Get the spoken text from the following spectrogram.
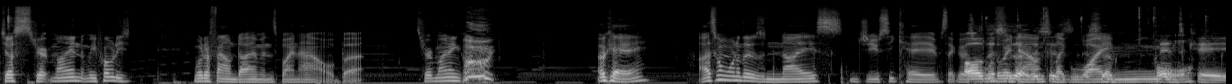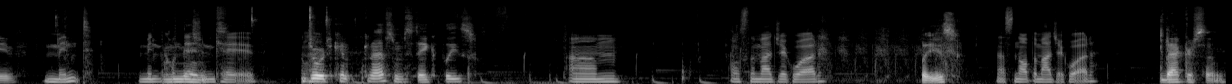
Just strip mine? We probably would have found diamonds by now, but strip mining. okay. I just want one of those nice, juicy caves that goes oh, all the way a, down this to like is, this is Y a mint four. cave. mint, mint condition Mint. cave. George, can can I have some steak, please? Um, what's the magic word? Please. That's not the magic word. Beckerson.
